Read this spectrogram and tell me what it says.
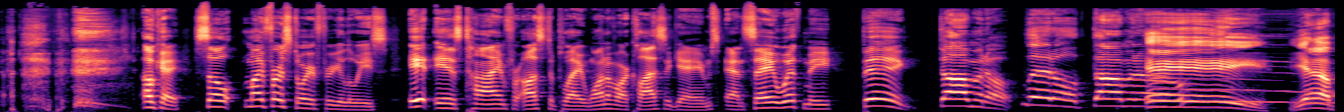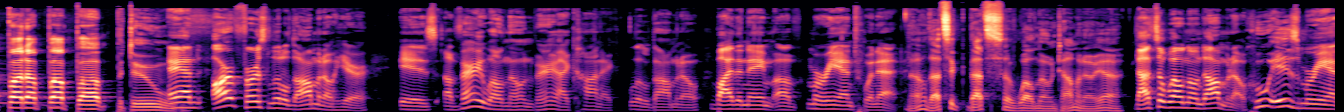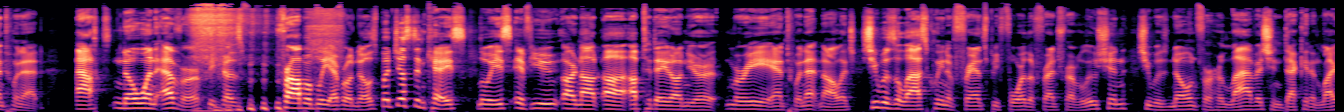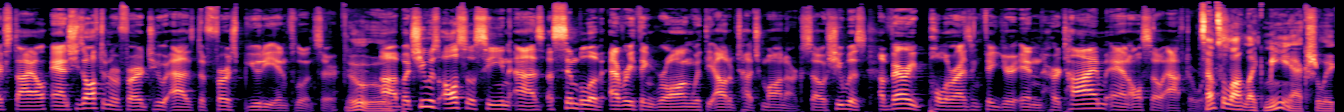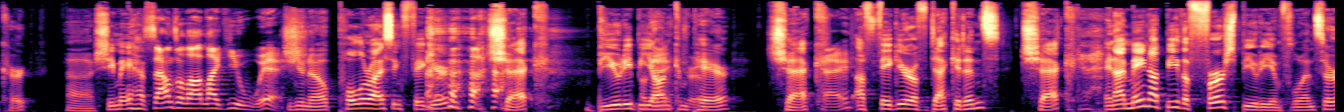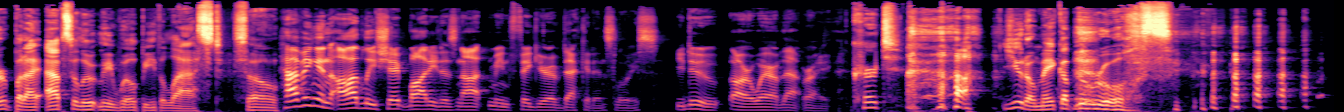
okay, so my first story for you, Luis. It is time for us to play one of our classic games and say with me: big domino, little domino. Hey, yeah, but up, up, up, ba-doom. And our first little domino here is a very well known, very iconic little domino by the name of Marie Antoinette. No, that's a that's a well-known domino. Yeah. That's a well known domino. Who is Marie Antoinette? Asked no one ever because probably everyone knows. But just in case, Luis, if you are not uh, up to date on your Marie Antoinette knowledge, she was the last queen of France before the French Revolution. She was known for her lavish and decadent lifestyle, and she's often referred to as the first beauty influencer. Ooh. Uh, but she was also seen as a symbol of everything wrong with the out of touch monarch. So she was a very polarizing figure in her time and also afterwards. Sounds a lot like me, actually, Kurt. Uh, she may have, Sounds a lot like you wish. you know, polarizing figure, check. Beauty beyond Okay, true. compare, check. Okay. A figure of decadence, check. And I may not be the first beauty influencer, but I absolutely will be the last. So Having an oddly shaped body does not mean figure of decadence, Luis. You do are aware of that, right? Kurt, you don't make up the rules.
